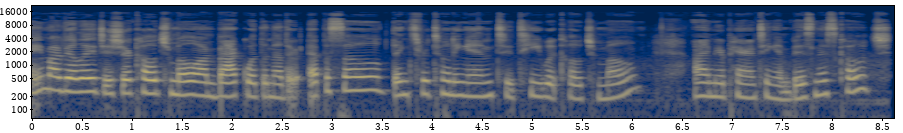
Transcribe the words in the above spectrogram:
Hey, my village, it's your Coach Mo. I'm back with another episode. Thanks for tuning in to Tea with Coach Mo. I'm your parenting and business coach.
